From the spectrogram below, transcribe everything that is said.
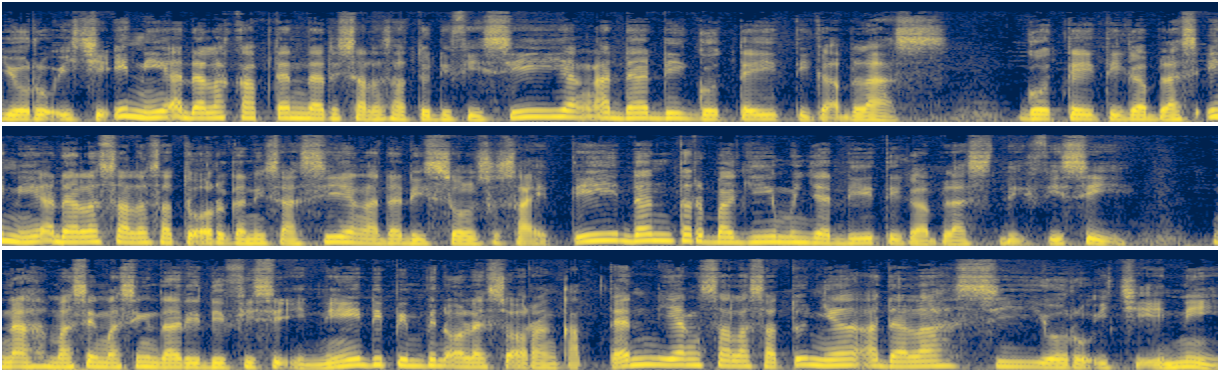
Yoruichi ini adalah kapten dari salah satu divisi yang ada di Gotei 13. Gotei 13 ini adalah salah satu organisasi yang ada di Soul Society dan terbagi menjadi 13 divisi. Nah, masing-masing dari divisi ini dipimpin oleh seorang kapten yang salah satunya adalah si Yoruichi ini.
